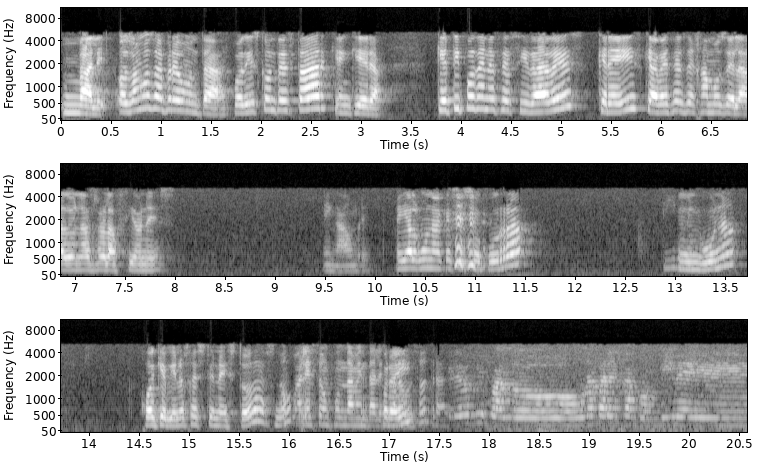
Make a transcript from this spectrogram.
vale, os vamos a preguntar. Podéis contestar quien quiera. ¿Qué tipo de necesidades creéis que a veces dejamos de lado en las relaciones? Venga, hombre. ¿Hay alguna que se os ocurra? ¿Ninguna? Joder, que bien os gestionáis todas, ¿no? ¿Cuáles son fundamentales ¿Por ahí? para vosotras? Creo que cuando una pareja convive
